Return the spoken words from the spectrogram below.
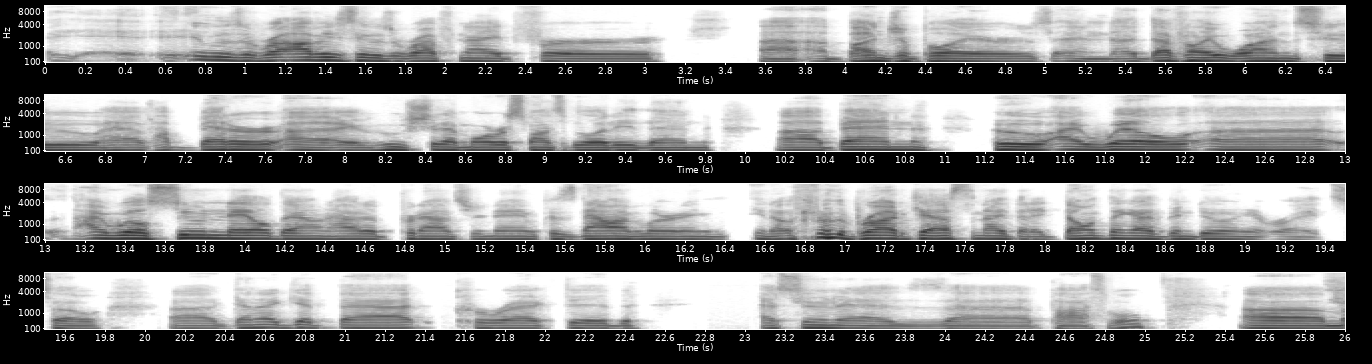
it was a obviously it was a rough night for uh, a bunch of players and uh, definitely ones who have better uh, who should have more responsibility than uh, Ben who I will uh, I will soon nail down how to pronounce your name because now I'm learning you know from the broadcast tonight that I don't think I've been doing it right. So uh, gonna get that corrected as soon as possible. Um,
